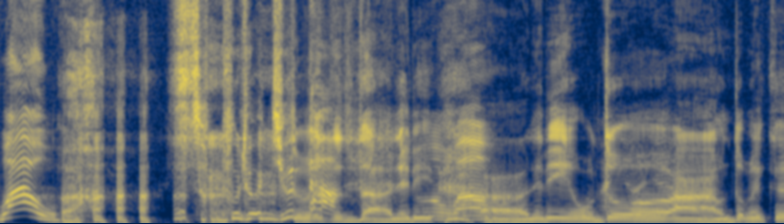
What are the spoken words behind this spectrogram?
Wow. 10 juta. 10 juta. Jadi oh, wow. uh, jadi untuk uh, untuk mereka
